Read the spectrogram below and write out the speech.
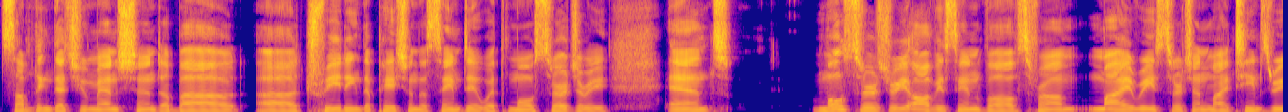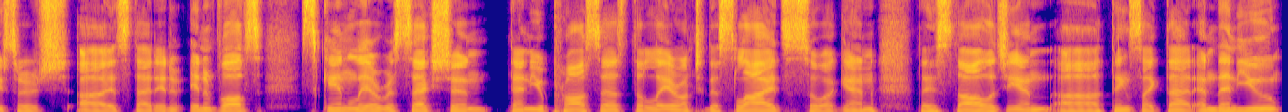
something that you mentioned about uh, treating the patient the same day with Mohs surgery, and Mohs surgery obviously involves, from my research and my team's research, uh, is that it, it involves skin layer resection. Then you process the layer onto the slides. So again, the histology and uh, things like that. And then you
